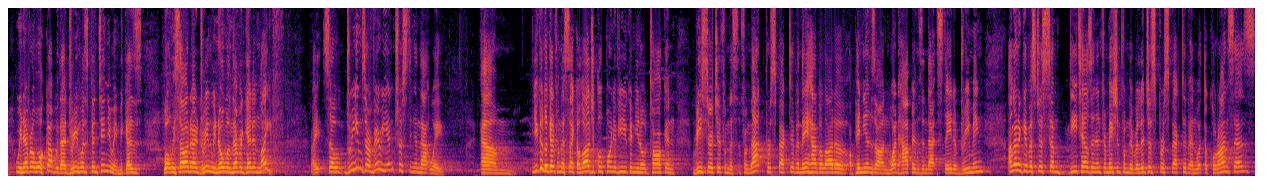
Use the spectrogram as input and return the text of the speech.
we never woke up with that dream was continuing because what we saw in our dream we know we'll never get in life, right? So dreams are very interesting in that way. Um, you can look at it from the psychological point of view. You can, you know, talk and research it from, the, from that perspective, and they have a lot of opinions on what happens in that state of dreaming. I'm going to give us just some details and information from the religious perspective and what the Quran says.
